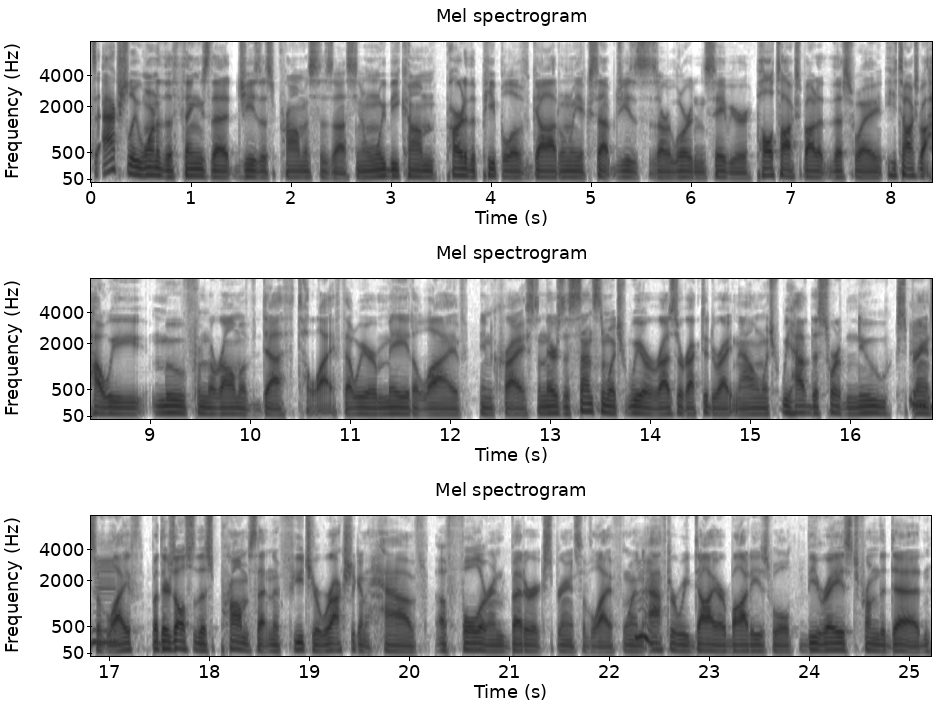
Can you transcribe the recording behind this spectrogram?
It's actually one of the things that Jesus promises us. You know, when we become part of the people of God, when we accept Jesus as our Lord and Savior, Paul talks about it this way. He talks about how we move from the realm of death to life, that we are made alive in Christ. And there's a sense in which we are resurrected right now, in which we have this sort of new experience of mm-hmm. life. But there's also this promise that in the future, we're actually going to have a fuller and better experience of life when mm. after we die, our bodies will be raised from the dead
